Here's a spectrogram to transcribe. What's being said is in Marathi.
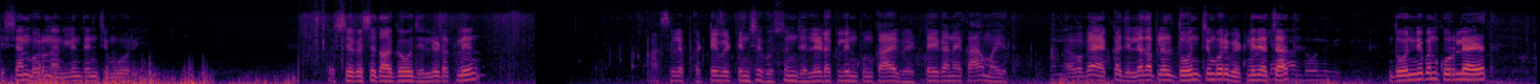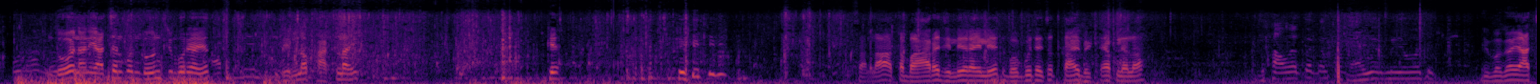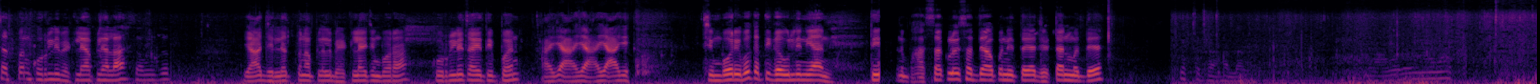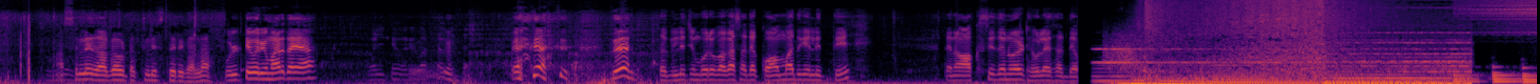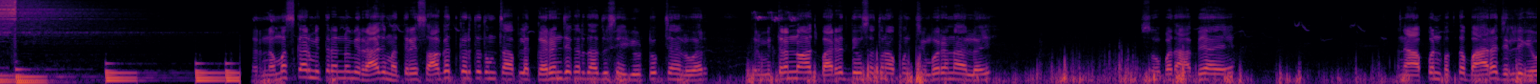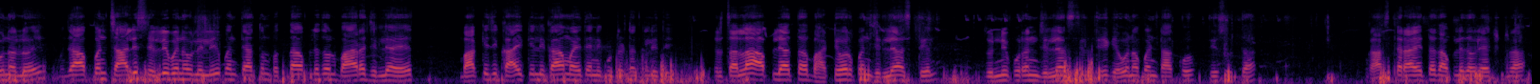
खिशान भरून आणली त्यांनी चिंबोरी कसे कसे दागव झेल्ले टाकलेन असले फट्टे बिट्टेंशी घुसून झेल्ले टाकलेन पण काय भेटते का नाही काय माहीत. बघा एका जिल्ह्यात आपल्याला दोन चिंबोरी भेटली त्याच्यात. दोन्ही पण कोरले आहेत. दोन आणि याच्यात पण दोन चिंबोरी आहेत. जिल्हा फाटला आहे. ओके. चला आता बारा जिल्हे राहिले आहेत. बघू त्याच्यात काय भेटते आपल्याला. हे बघा याच्यात पण कुर्ली भेटली आपल्याला. समजत या जिल्ह्यात पण आपल्याला भेटलाय चिंबोरा. कुर्लीच आहे ती पण. आई आहे आई आहे चिंबोरी बघ ती गवली यान. ती आणि भासाकलोय सध्या आपण इथं या झेटांमध्ये. असले जागावर टकलीस तरी घाला. उलटीवर इमारत आहे या. चल. सगळी चिंबोरी बघा सध्या कॉमात गेलीत ती. त्यानं ऑक्सिजनवर ठेवलाय सध्या. नमस्कार मित्रांनो मी राज म्हात्रे. स्वागत करतो तुमचं आपल्या करंजेकर दादूस या यूट्यूब चॅनलवर तर मित्रांनो आज बऱ्याच दिवसातून आपण चिंबोऱ्यांना आलो आहे सोबत आभे आहे. आणि आपण फक्त बारा जिल्हे घेऊन आलो आहे म्हणजे आपण चाळीस जिल्हे बनवलेली पण त्यातून फक्त आपल्याजवळ बारा जिल्हे आहेत. बाकीची काय केली काम आहे त्यांनी कुठे टाकली ते. तर चला आपल्या आता भाटेवर पण जिल्हे असतील जुनी पुराण जिल्हे असतील ते घेऊन आपण टाकू ते सुद्धा. घास तर आहेतच आपल्याजवळ एक्स्ट्रा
